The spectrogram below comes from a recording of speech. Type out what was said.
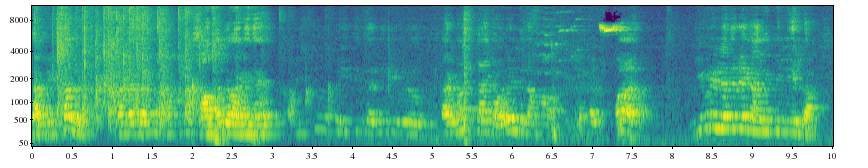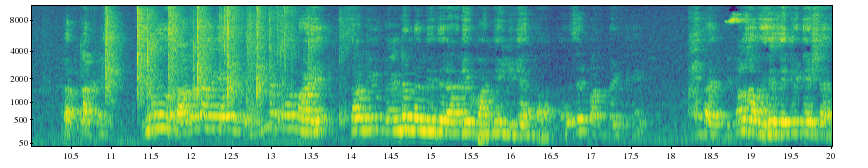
ದಟ್ ನನ್ನದನ್ನು ಸಾಫಲ್ಯವಾಗಿದೆ ಇಷ್ಟು ಪ್ರೀತಿಯಲ್ಲಿ ಇವರು ಐ ಮಸ್ಟ್ ಥ್ಯಾಂಕ್ ಅವರಲ್ಲಿ ನಮ್ಮ ಇವರಿಲ್ಲದ್ರೆ ನಾನು ಇಲ್ಲಿ ಇಲ್ಲ ಇವರು ಸಡನ್ ಆಗಿ ಫೋನ್ ಮಾಡಿ, ಸರ್, ನೀವು ಬೆಂಗಳೂರಿನಲ್ಲಿ ಇದ್ದೀರಾ? ನೀವು ಬನ್ನಿ ಇಲ್ಲಿ ಅಂತ. ಸರಿ ಬಂದ್ಬಿಡ್ತೀನಿ ಅಂತ because of his invitation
